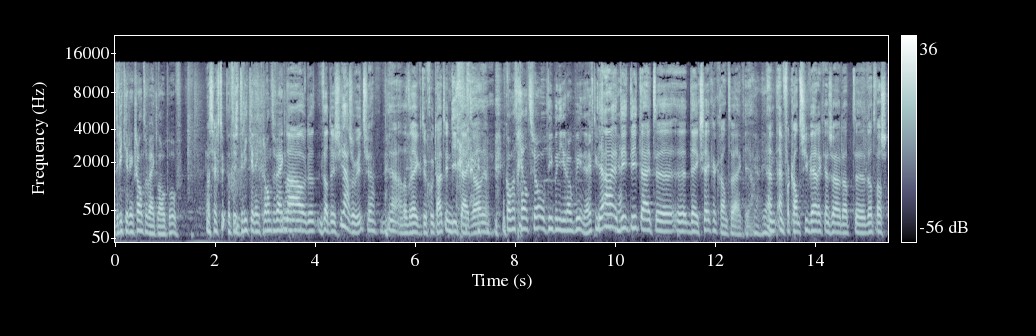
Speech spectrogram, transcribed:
drie keer in Krantenwijk lopen, of? Wat zegt u? Dat is drie keer in Krantenwijk? Nou, dat, dat, is, ja, zoiets, ja. ja. Dat rekent u goed uit, in die tijd wel, ja. Kwam het geld zo op die manier ook binnen? Heeft u ja, in die, die tijd uh, deed ik zeker Krantenwijk, ja. ja en, en, vakantiewerk en zo, dat, uh, dat was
